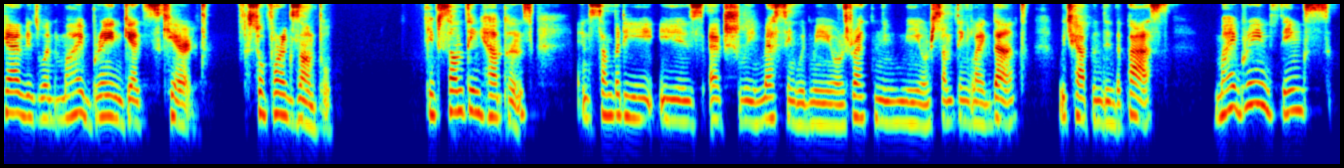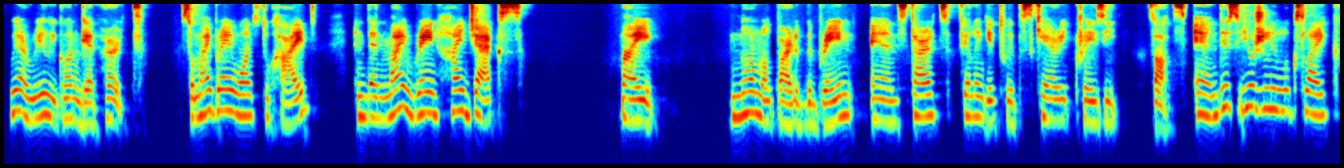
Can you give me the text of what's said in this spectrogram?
have is when my brain gets scared. So, for example, if something happens and somebody is actually messing with me or threatening me or something like that, which happened in the past, my brain thinks we are really going to get hurt. So my brain wants to hide, and then my brain hijacks my normal part of the brain and starts filling it with scary, crazy thoughts. And this usually looks like,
